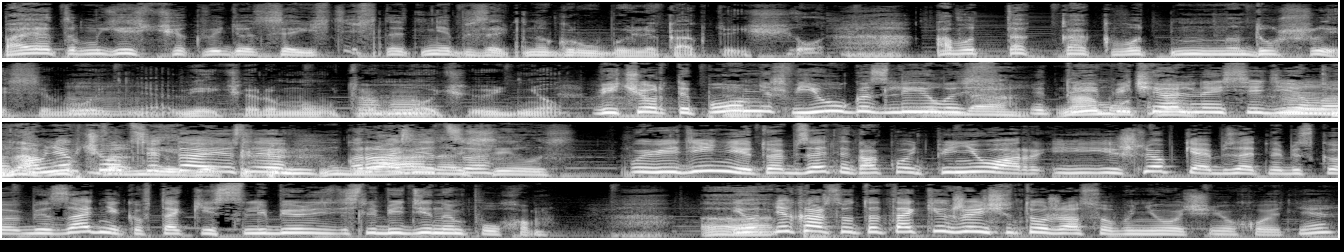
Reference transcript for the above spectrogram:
Поэтому, если человек ведет себя, естественно, это не обязательно грубо или как-то еще, а вот так, как вот на душе сегодня, вечером, и утром, ночью и днем. Вечер ты помнишь, в юго злилась, Да, и ты печальная сидела. А у меня почему-то всегда, если разница- носилась. В поведении, то обязательно какой-нибудь пеньюар и, и шлепки обязательно без, без задников такие с, лебе- с лебединым пухом. И А, вот мне кажется, вот от таких женщин тоже особо не очень уходят, не?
